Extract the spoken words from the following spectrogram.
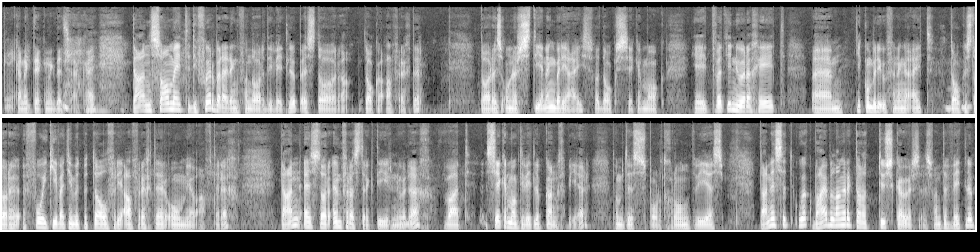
reg. Kan ek dit kan ek dit sê, okay? Dan saam met die voorbereiding van daardie wedloop is daar dalk 'n afrigter. Daar is ondersteuning by die huis wat dalk seker maak jy het wat jy nodig het. Ehm um, jy kom by die oefeninge uit. Dalk is daar 'n voetjie wat jy moet betaal vir die afrigter om jou af te rig dan is daar infrastruktuur nodig wat seker maak die wedloop kan gebeur. Dan moet 'n sportgrond wees. Dan is dit ook baie belangrik dat daar toeskouers is want 'n wedloop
